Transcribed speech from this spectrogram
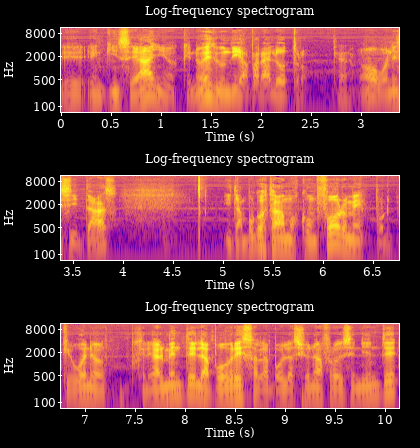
eh, en 15 años, que no es de un día para el otro. Claro. ¿no? Vos necesitas, y tampoco estábamos conformes, porque bueno, generalmente la pobreza, la población afrodescendiente,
